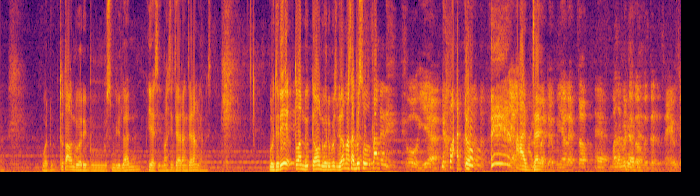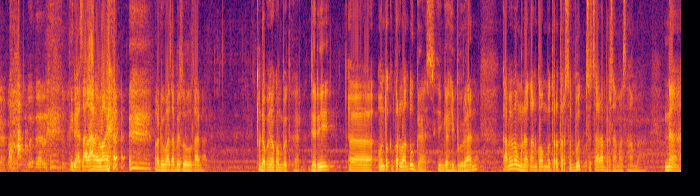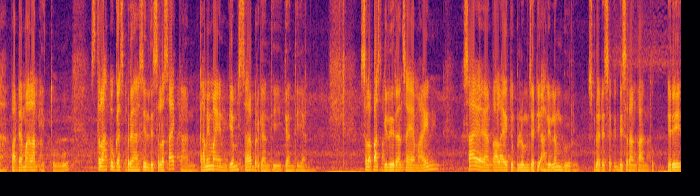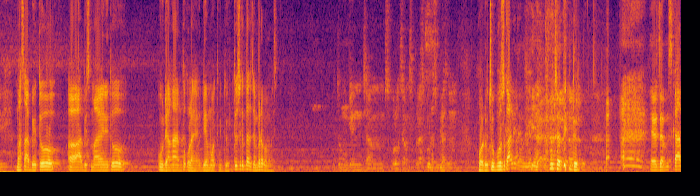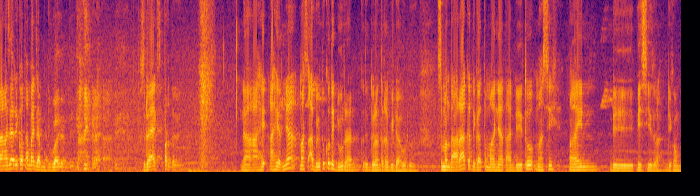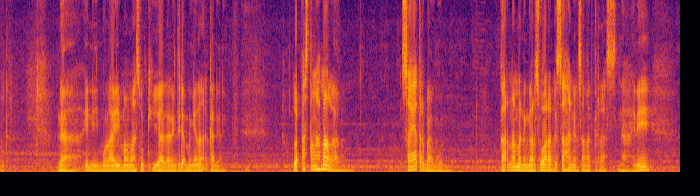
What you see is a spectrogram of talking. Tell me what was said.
Waduh, itu tahun 2009, iya sih masih jarang-jarang ya mas. Oh, jadi tahun tahun 2009 Mas Abi Sultan ini. Oh iya Waduh. yang Anjay. pada punya laptop Eh, Mas Abi ada udah ada. komputer saya udah punya komputer Tidak salah memang ya. Waduh Mas Abi Sultan. Udah punya komputer. Jadi eh, untuk keperluan tugas hingga hiburan kami menggunakan komputer tersebut secara bersama-sama. Nah, pada malam itu setelah tugas berhasil diselesaikan, kami main game secara berganti-gantian. Selepas giliran saya main, saya yang kala itu belum menjadi ahli lembur sudah dise- diserang kantuk. Jadi Mas Abe itu eh, habis main itu udah ngantuk lah ya, dia mau tidur. Itu sekitar jam berapa Mas? itu mungkin jam 10 jam 11 10, 11 ya? Hmm. Waduh cupu sekali jam gitu. Sudah tidur. ya jam sekarang aja record sampai jam 2 jam 3. Sudah expert tuh. Nah, akhir- akhirnya Mas Abi itu ketiduran, ketiduran terlebih dahulu. Sementara ketiga temannya tadi itu masih main di PC itu lah, di komputer. Nah, ini mulai memasuki hal-hal yang tidak mengenakan ini. Lepas tengah malam, saya terbangun karena mendengar suara desahan yang sangat keras. Nah, ini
